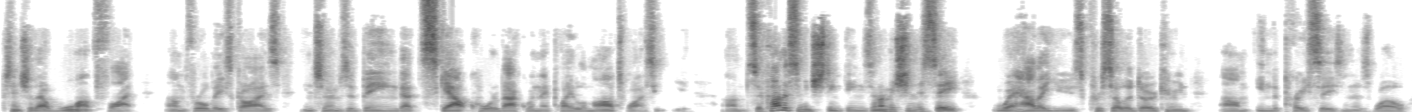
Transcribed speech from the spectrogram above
potential that warm up fight um, for all these guys in terms of being that scout quarterback when they play Lamar twice a year. Um, so kind of some interesting things. And I'm interested to see where how they use Chris Oladokun um, in the preseason as well.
